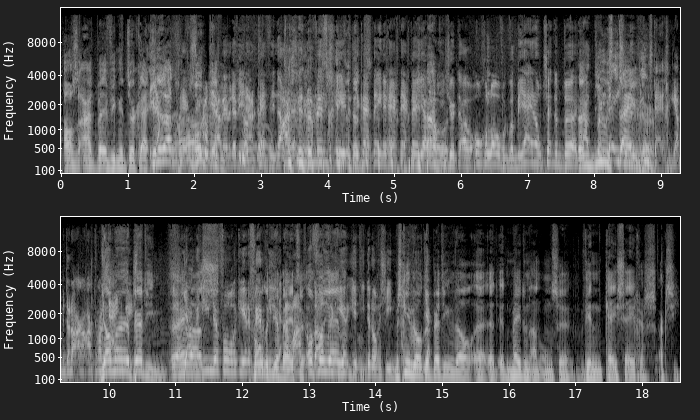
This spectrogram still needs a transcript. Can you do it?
als de aardbeving in Turkije. Inderdaad, goed gezien, Ja, we hebben de winnaar. Kevin, hartstikke gefeliciteerd. Je krijgt de enige echt, echt een Ja, t-shirt. Oh, ongelooflijk. Wat ben jij een ontzettend... uh, Een nieuwstijger. nieuwstijger. Ja, met een achter Jammer, Berdien. Eh, Ja. Berdien, de volgende keer. Volgende keer beter. Of de wil jij- keer je titel nog eens zien. Misschien wilde Berdien wel eh, het, het meedoen aan onze Win Kees Segers actie.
